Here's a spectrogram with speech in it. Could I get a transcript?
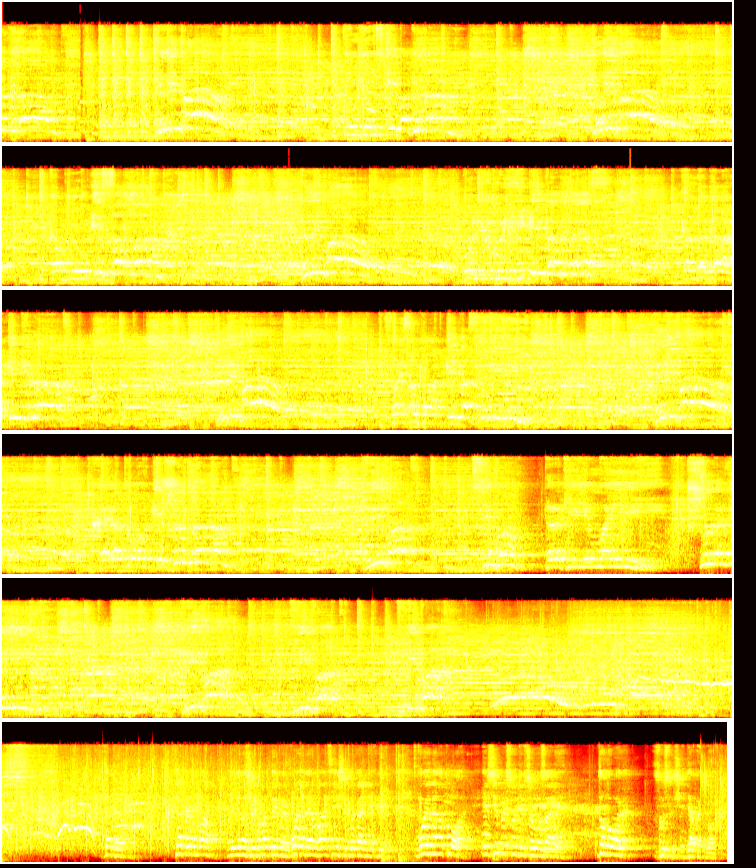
мої наші побратими, воїни афганці інших локальних війн, воїни АТО і всі присутні в цьому залі. До нових зустрічей. Дякую вам.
